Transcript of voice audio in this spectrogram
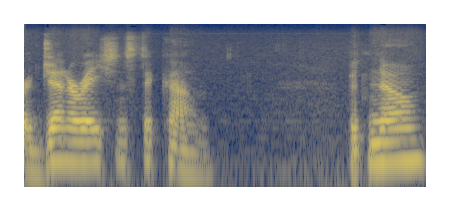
for generations to come. But no,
